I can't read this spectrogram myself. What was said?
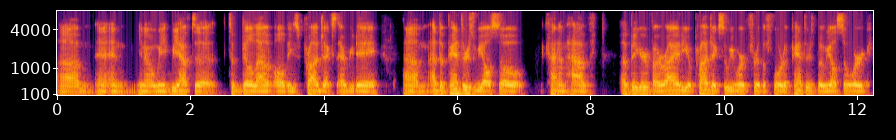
um, and, and, you know we we have to to build out all these projects every day. Um, at the Panthers, we also kind of have a bigger variety of projects. So we work for the Florida Panthers, but we also work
